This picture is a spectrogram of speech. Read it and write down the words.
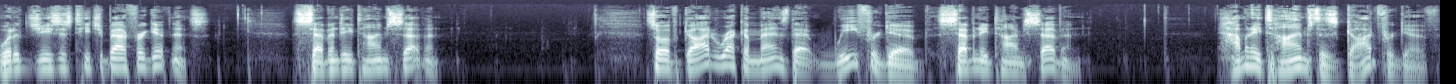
What did Jesus teach about forgiveness? 70 times 7. So if God recommends that we forgive 70 times 7, how many times does God forgive?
